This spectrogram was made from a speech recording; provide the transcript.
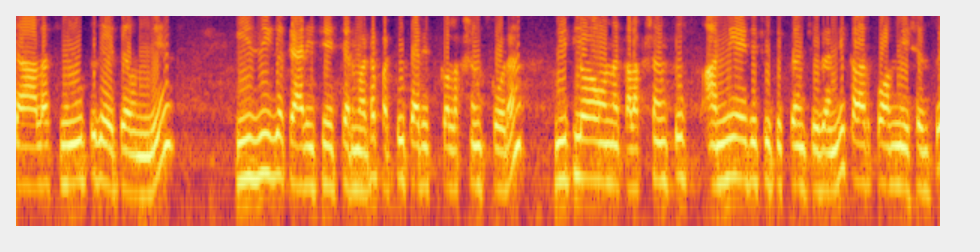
చాలా స్మూత్గా అయితే ఉంది. ఈజీగా క్యారీ చేయొచ్చు అనమాట పట్టు శారీస్ కలెక్షన్స్ కూడా. వీటిలో ఉన్న కలెక్షన్స్ అన్ని అయితే చూపిస్తాను చూడండి. కలర్ కాంబినేషన్స్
